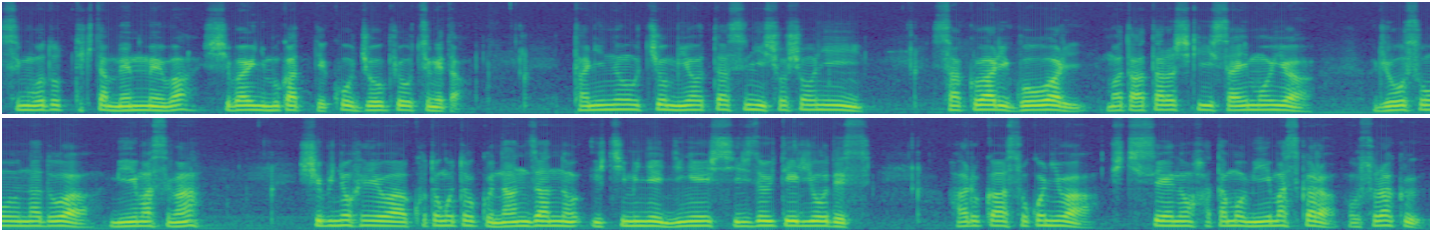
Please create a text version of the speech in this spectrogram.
すぐ戻ってきた面々は芝居に向かってこう状況を告げた。谷の内を見渡すに諸々に柵あり郷ありまた新しき祭門や両層などは見えますが守備の兵はことごとく南山の一峰逃げ退いているようです。はるかそこには七星の旗も見えますからおそらく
